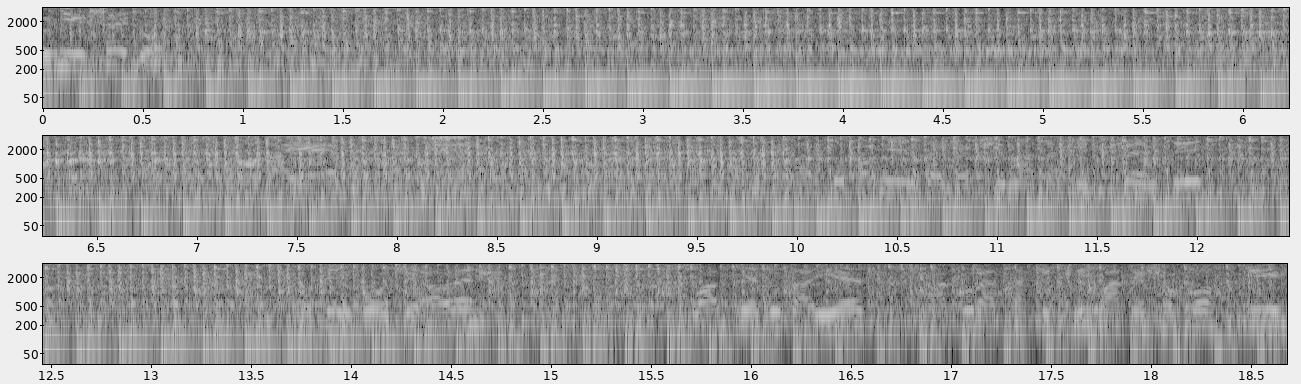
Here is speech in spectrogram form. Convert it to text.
wolniejszego. Woda jest? Jest. Warto pamiętać jak się ma takie sprzęty po tej wodzie, ale ładnie tutaj jest. Akurat taki klimat jesiokowski.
